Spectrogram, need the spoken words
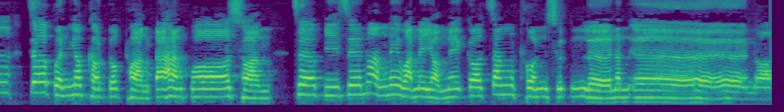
นเจอเปิ้นยอบเขาตกทองตางปอสวมเจอปีเจอน้องในวันในยอมในก็จังทนสุดเลอนั่นเออนอ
